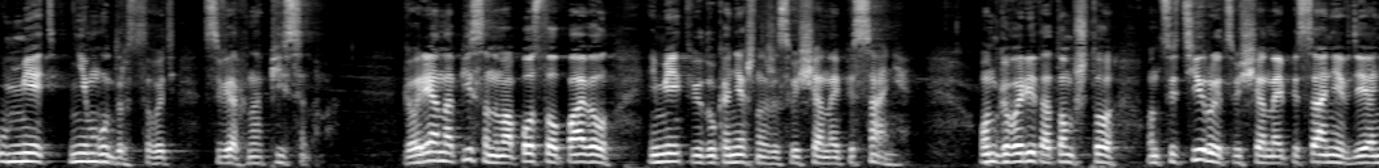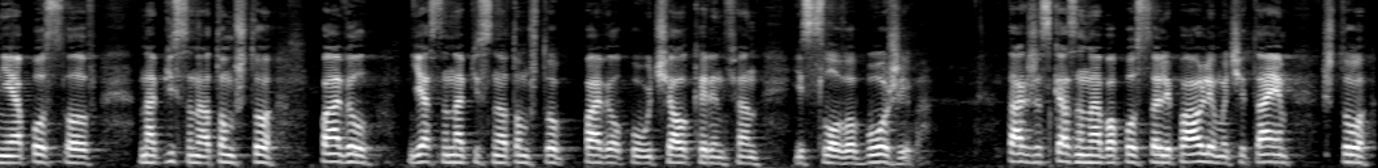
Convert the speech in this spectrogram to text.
уметь не мудрствовать сверх написанного. Говоря о написанном, апостол Павел имеет в виду, конечно же, Священное Писание. Он говорит о том, что он цитирует Священное Писание в Деянии апостолов, написано о том, что Павел, ясно написано о том, что Павел поучал коринфян из Слова Божьего. Также сказано об апостоле Павле, мы читаем, что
